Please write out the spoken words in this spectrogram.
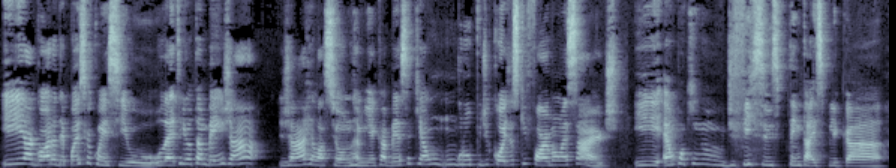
E agora, depois que eu conheci o, o lettering, eu também já, já relaciono na minha cabeça que é um, um grupo de coisas que formam essa arte. E é um pouquinho difícil tentar explicar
